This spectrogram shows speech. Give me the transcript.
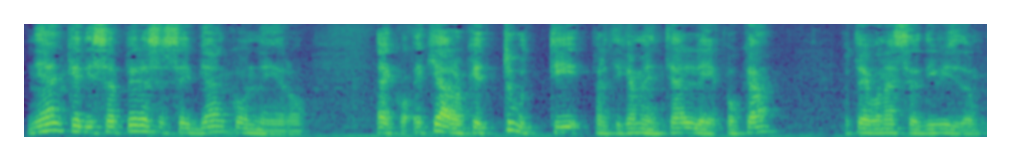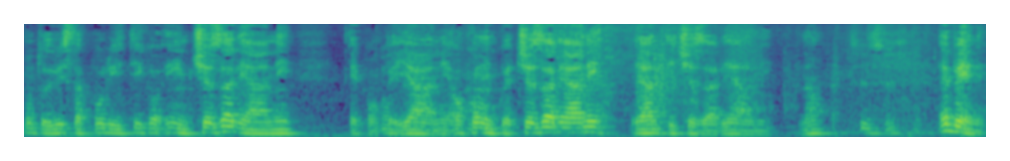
neanche di sapere se sei bianco o nero. Ecco, è chiaro che tutti, praticamente all'epoca, potevano essere divisi da un punto di vista politico in cesariani e pompeiani, o comunque cesariani e anticesariani, no? Sì, sì, sì. Ebbene,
